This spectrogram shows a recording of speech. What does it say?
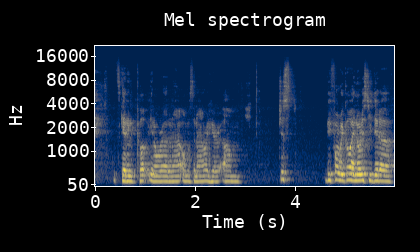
it's getting you know we're at an hour, almost an hour here. Um, just before we go, I noticed you did a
